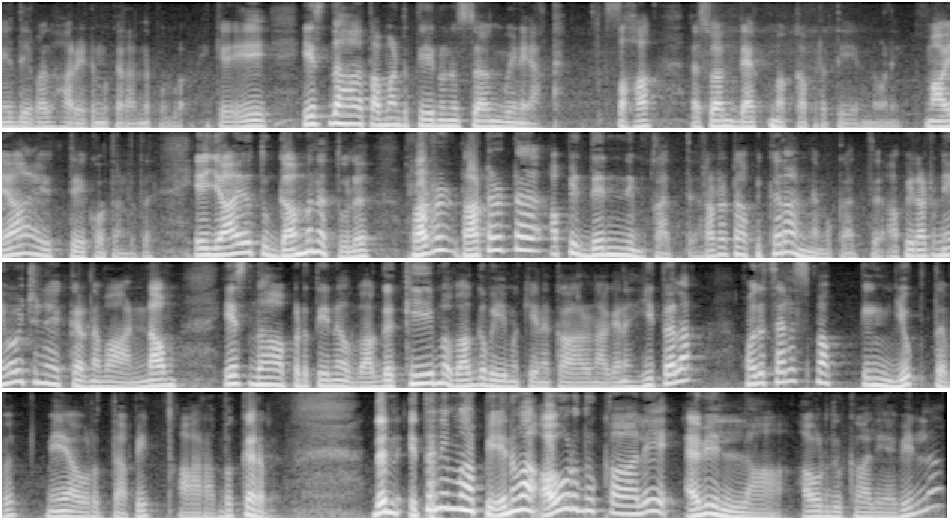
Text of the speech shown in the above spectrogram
මේ දේවල් හරිටම කරන්න පුළුවන්. එක ඒ එස් දහා තමන්ට තේරුණු සංවෙනයක් සහ ඇස්වන් දැක්මක් අපට තියෙන්න ඕනේ මයා යුත්තේ කොතනද. ඒ යායුතු ගමන තුළ රටට අපි දෙන්නෙමකත් රට අපි කරන්නමකත් අපි රට නියෝජනය කරනවා නම් එස් දාපට තියෙන වගකීම වගවීම කියන කාරණ ගැන හිතලා හොඳ සැලස්මක්කින් යුක්තව මේ අවුරුද්ධ අපි ආරම්භ කරම. දැන් එතනිම අපි එනවා අවුරුදු කාලේ ඇවිල්ලා අවුරුදු කාලය ඇවිල්ලා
